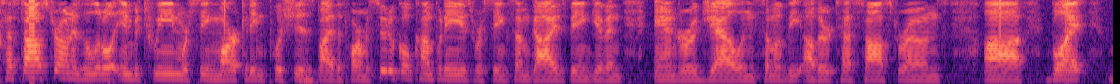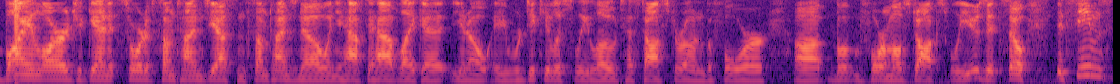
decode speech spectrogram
Testosterone is a little in between. We're seeing marketing pushes by the pharmaceutical companies. We're seeing some guys being given androgel and some of the other testosterones. Uh, but by and large, again, it's sort of sometimes yes and sometimes no, and you have to have like a you know a ridiculously low testosterone before uh, before most docs will use it. So it seems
